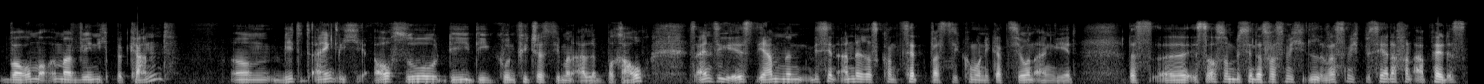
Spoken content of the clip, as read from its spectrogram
warum auch immer wenig bekannt. Ähm, bietet eigentlich auch so die, die Grundfeatures, die man alle braucht. Das Einzige ist, die haben ein bisschen anderes Konzept, was die Kommunikation angeht. Das äh, ist auch so ein bisschen das, was mich, was mich bisher davon abhält, es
